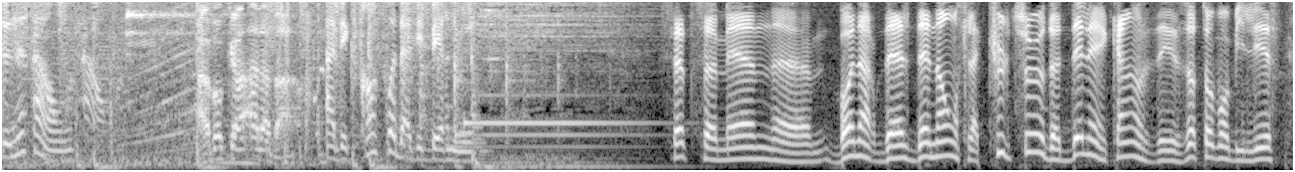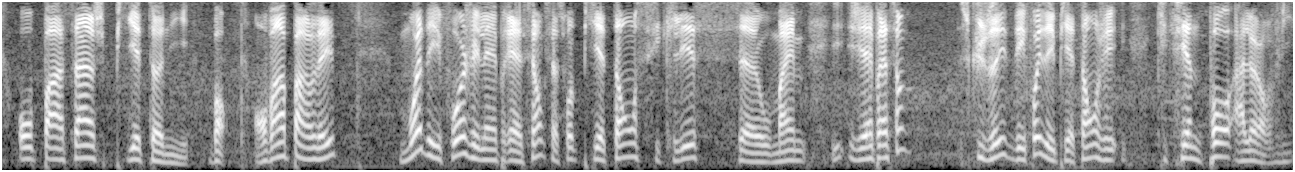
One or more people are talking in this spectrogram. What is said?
De 9 à 11. Avocat à la barre. Avec François-David Bernier. Cette semaine, euh, Bonardel dénonce la culture de délinquance des automobilistes au passage piétonnier. Bon, on va en parler. Moi, des fois, j'ai l'impression que ce soit piéton, cycliste euh, ou même... J'ai l'impression, excusez, des fois, il y a des piétons qui tiennent pas à leur vie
